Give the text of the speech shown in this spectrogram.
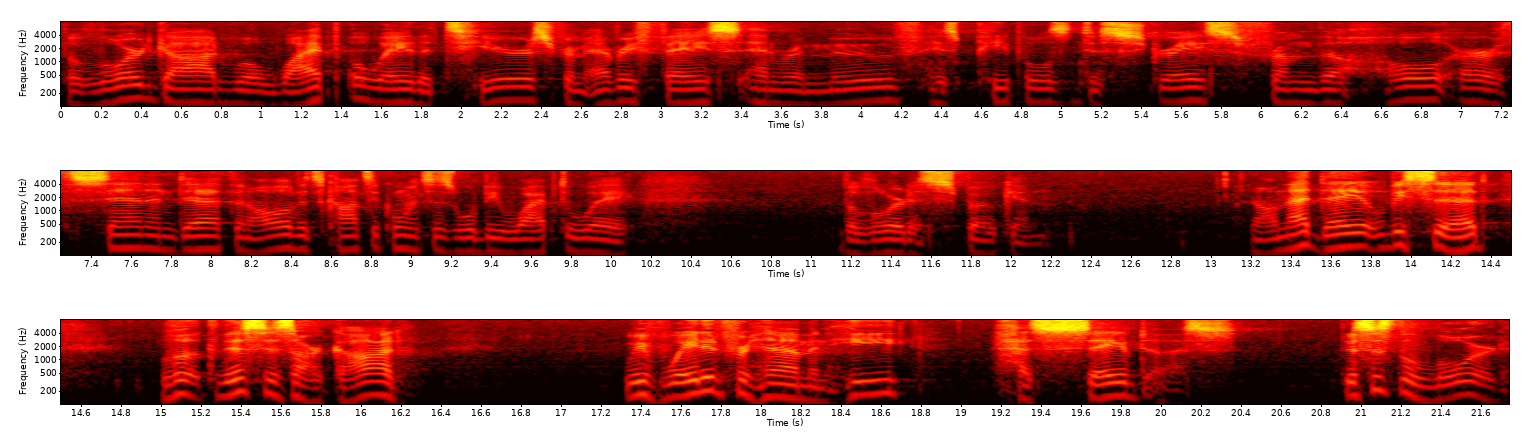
The Lord God will wipe away the tears from every face and remove his people's disgrace from the whole earth. Sin and death and all of its consequences will be wiped away the Lord has spoken. And on that day it will be said, Look, this is our God. We've waited for him, and he has saved us. This is the Lord.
